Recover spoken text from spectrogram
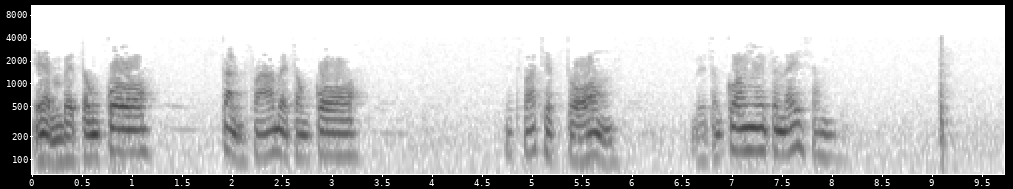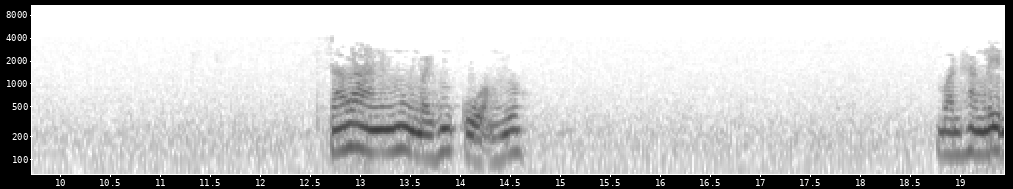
แอมไปต้องกอ กั้นฟ้าไปต้องกอฟ้าเทียบตองไปต้องกอไงเป็นไรซ้ำศาลายังมุ่งไปหุ้งกวงอยู่ บนหางลิ้น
